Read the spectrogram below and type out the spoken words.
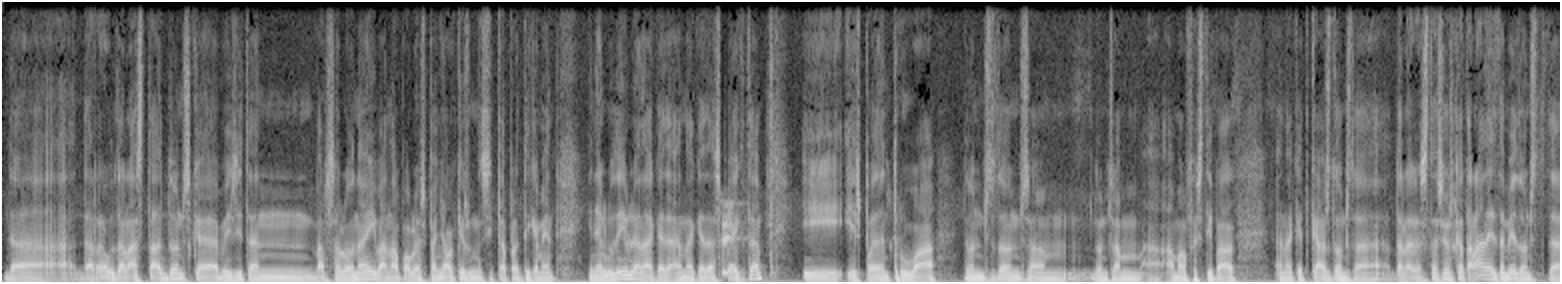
d'arreu de, de l'estat doncs, que visiten Barcelona i van al poble espanyol, que és una cita pràcticament ineludible en aquest, en aquest aspecte, i, i es poden trobar doncs, doncs, amb, doncs, amb, amb el festival, en aquest cas, doncs, de, de les estacions catalanes, també doncs, de,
